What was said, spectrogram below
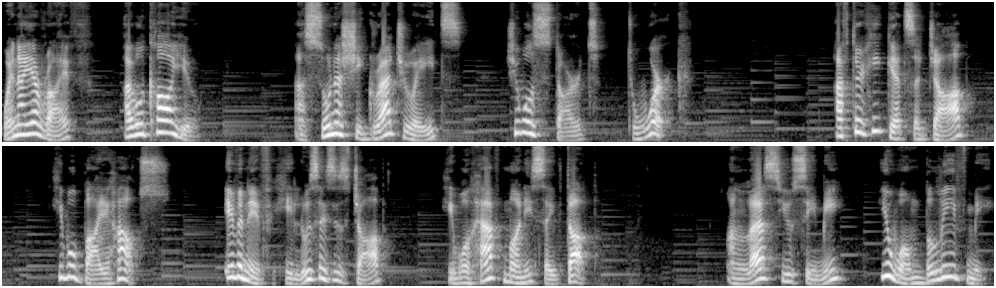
When I arrive, I will call you. As soon as she graduates, she will start to work. After he gets a job, he will buy a house. Even if he loses his job, he will have money saved up. Unless you see me, you won't believe me.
